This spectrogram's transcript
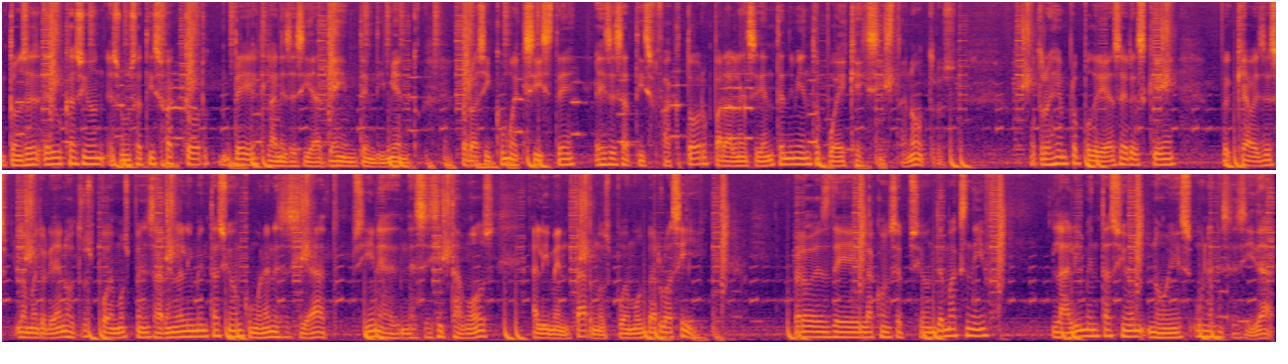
Entonces, educación es un satisfactor de la necesidad de entendimiento. Pero así como existe ese satisfactor para la necesidad de entendimiento, puede que existan otros. Otro ejemplo podría ser es que, pues, que a veces la mayoría de nosotros podemos pensar en la alimentación como una necesidad. Sí, necesitamos alimentarnos, podemos verlo así. Pero desde la concepción de Max Neff, la alimentación no es una necesidad,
